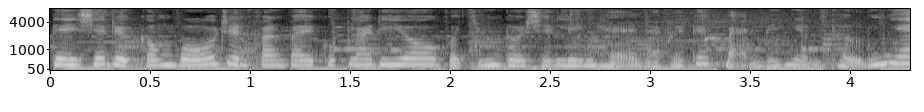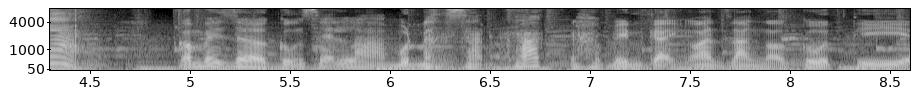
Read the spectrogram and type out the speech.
thì sẽ được công bố trên fanpage của Pladio và chúng tôi sẽ liên hệ lại với các bạn để nhận thưởng nha. Còn bây giờ cũng sẽ là một đặc sản khác. Bên cạnh oan gia ngõ cụt thì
